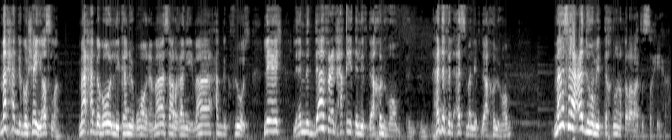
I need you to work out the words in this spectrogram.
ما حققوا شيء أصلا. ما حققوا اللي كانوا يبغونه. ما صار غني ما حقق فلوس. ليش؟ لأن الدافع الحقيقي اللي في داخلهم الهدف الأسمى اللي في داخلهم ما ساعدهم يتخذون القرارات الصحيحة.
